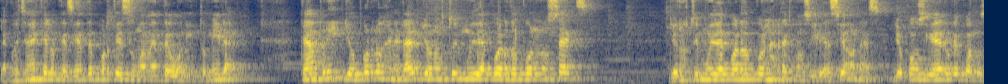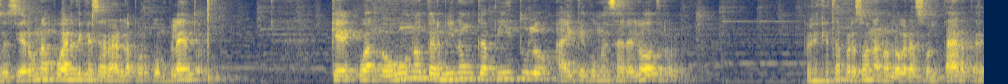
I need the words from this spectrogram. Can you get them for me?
La cuestión es que lo que siente por ti es sumamente bonito. Mira, Capri, yo por lo general yo no estoy muy de acuerdo con los ex. Yo no estoy muy de acuerdo con las reconciliaciones. Yo considero que cuando se cierra una puerta hay que cerrarla por completo. Que cuando uno termina un capítulo hay que comenzar el otro. Pero es que esta persona no logra soltarte.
